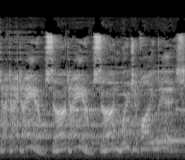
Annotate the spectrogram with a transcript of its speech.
Damn, son. Damn, son. Where'd you find this?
